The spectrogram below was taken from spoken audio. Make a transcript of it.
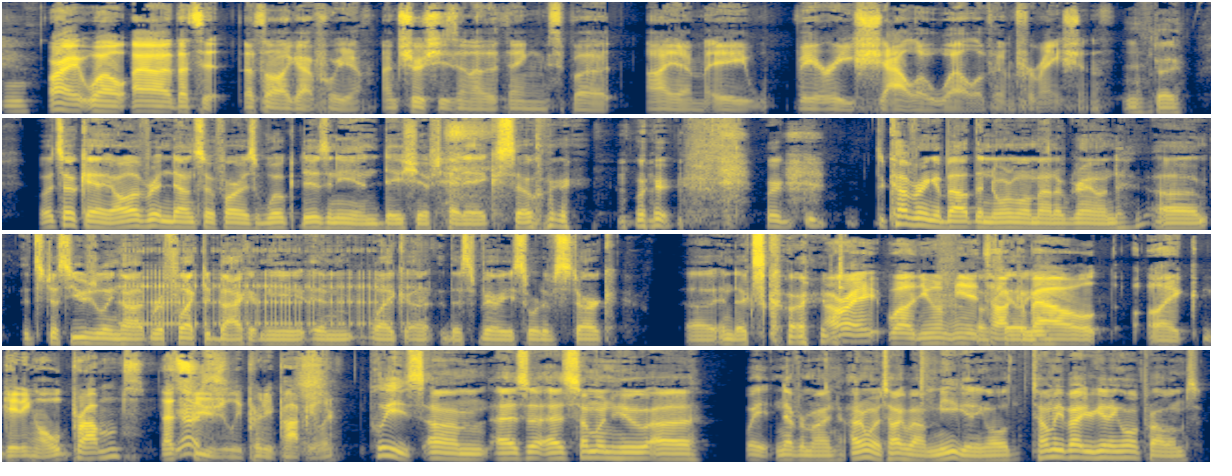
Mm. All right. Well, uh, that's it. That's all I got for you. I'm sure she's in other things, but I am a very shallow well of information. Okay. Well, it's okay. All I've written down so far is woke Disney and day shift headache. So we're we're we're covering about the normal amount of ground. Um, it's just usually not reflected back at me in like uh, this very sort of stark uh, index card. All right. Well, you want me to talk failure. about like getting old problems? That's Yes. usually pretty popular. Please, um, as a, as someone who, uh, wait, never mind. I don't want to talk about me getting old. Tell me about your getting old problems.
